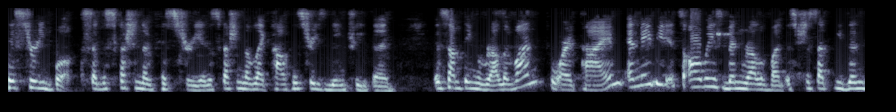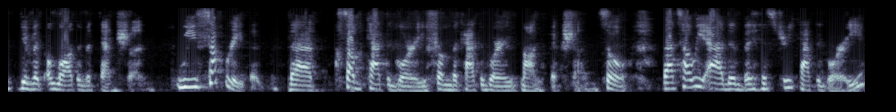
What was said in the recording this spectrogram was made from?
history books, a discussion of history, a discussion of like how history is being treated is something relevant to our time. And maybe it's always been relevant. It's just that we didn't give it a lot of attention. We separated that subcategory from the category of nonfiction. So that's how we added the history category.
